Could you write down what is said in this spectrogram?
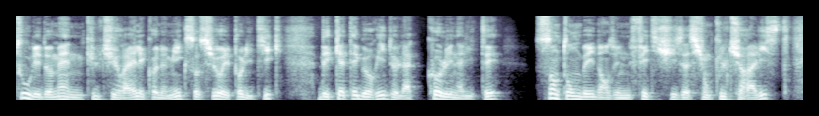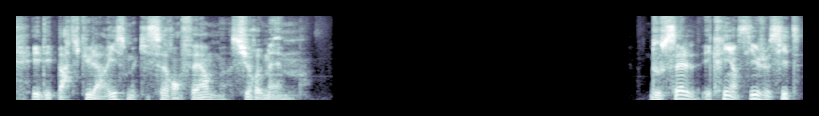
tous les domaines culturels, économiques, sociaux et politiques des catégories de la colonialité, sans tomber dans une fétichisation culturaliste et des particularismes qui se renferment sur eux-mêmes. Dussel écrit ainsi, je cite,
